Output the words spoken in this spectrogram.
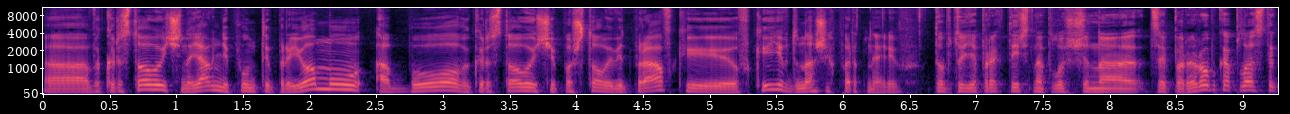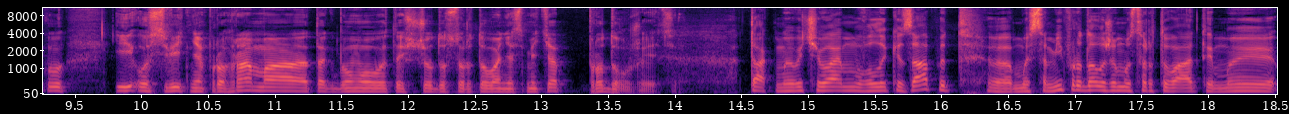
використовуючи наявні пункти прийому або використовуючи поштові відправки в Київ до наших партнерів. Тобто є практична площина це переробка пластику, і освітня програма, так би мовити, щодо сортування сміття продовжується. Так, ми відчуваємо великий запит. е, Ми самі продовжимо сортувати. Ми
